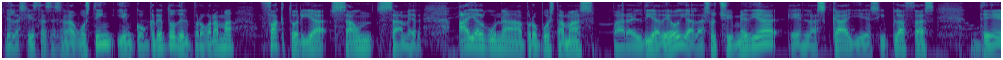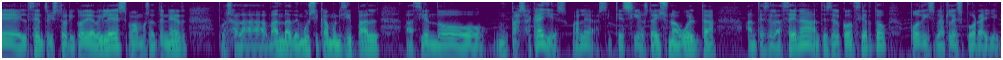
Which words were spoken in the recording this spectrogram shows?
de las fiestas de San Agustín y en concreto del programa Factoría Sound Summer. ¿Hay alguna propuesta más para el día de hoy a las ocho y media en las calles y plazas del Centro Histórico de Avilés? Vamos a tener pues a la banda de música municipal haciendo un pasacalles, ¿vale? Así que si os dais una vuelta antes de la cena, antes del concierto, podéis verles por allí.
